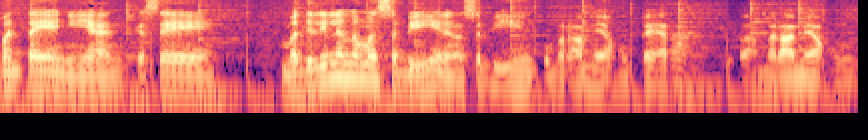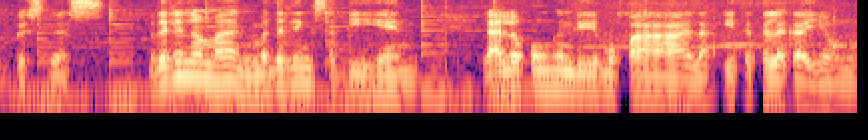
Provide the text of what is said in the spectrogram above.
bantayan niyo yan kasi madali lang naman sabihin. Ano? Sabihin ko marami akong pera. Diba? Marami akong business. Madali naman. Madaling sabihin. Lalo kung hindi mo pa nakita talaga yung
